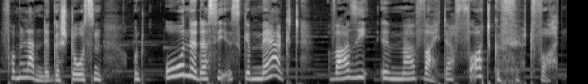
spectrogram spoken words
vom Lande gestoßen, und ohne dass sie es gemerkt, war sie immer weiter fortgeführt worden.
